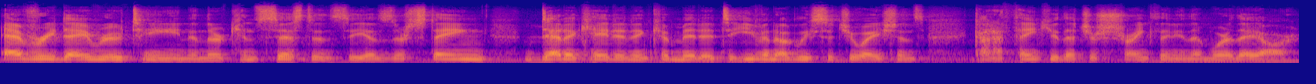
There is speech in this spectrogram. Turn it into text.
everyday routine and their consistency as they're staying dedicated and committed to even ugly situations. God, I thank you that you're strengthening them where they are.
